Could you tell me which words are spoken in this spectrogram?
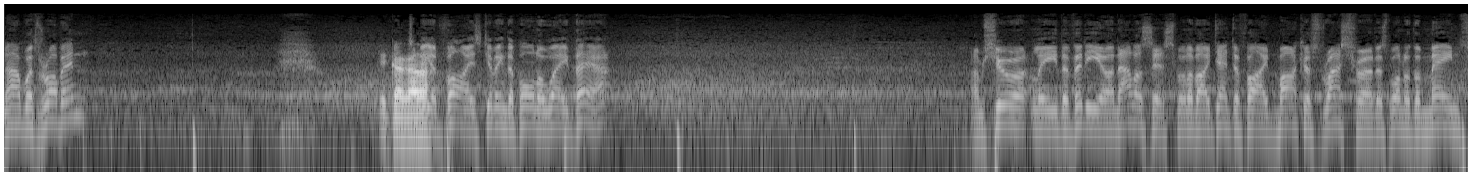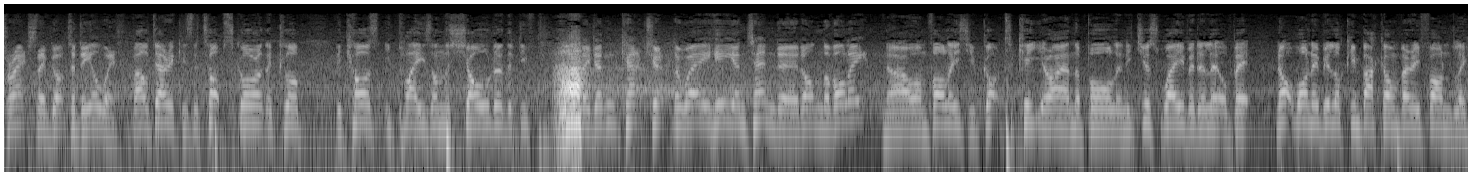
Now with Robin. Qué To be cagada. advised, giving the ball away there. I'm sure, Lee, the video analysis will have identified Marcus Rashford as one of the main threats they've got to deal with. Well, Derek is the top scorer at the club because he plays on the shoulder. The def- Ah. They didn't catch it the way he intended on the volley. no, on volleys, you've got to keep your eye on the ball, and he just wavered a little bit. Not one he'd be looking back on very fondly.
